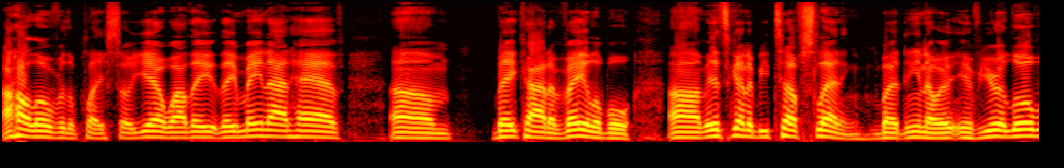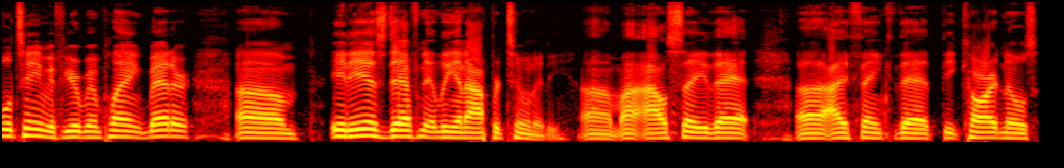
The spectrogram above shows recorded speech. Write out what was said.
all over the place. So yeah, while they they may not have um, Bacot available, um, it's going to be tough sledding. But you know, if you're a Louisville team, if you've been playing better, um, it is definitely an opportunity. Um, I, will say that. Uh, I think that the Cardinals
